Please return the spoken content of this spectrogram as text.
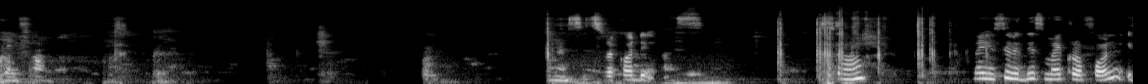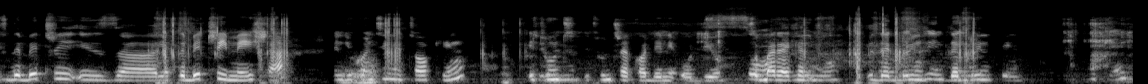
Confirm. Yes, it's recording us. So now you see with this microphone, if the battery is uh, like the battery measure and you continue talking, it won't it won't record any audio. So, So but I can with the green green the thing. green thing. Okay,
